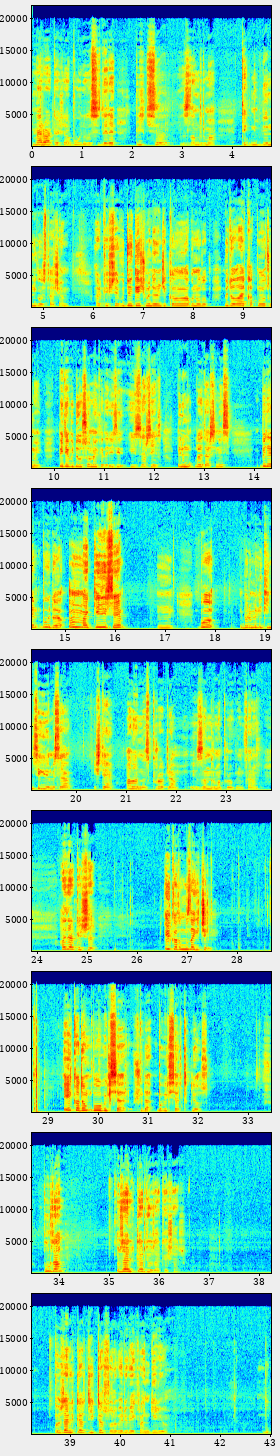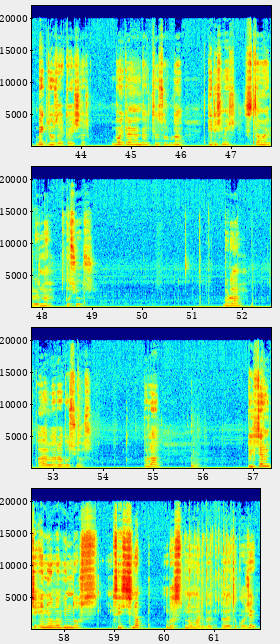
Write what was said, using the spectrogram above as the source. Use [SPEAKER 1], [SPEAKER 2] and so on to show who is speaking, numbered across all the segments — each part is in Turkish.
[SPEAKER 1] Merhaba arkadaşlar bu videoda sizlere bilgisayar hızlandırma tekniklerini göstereceğim. Arkadaşlar video geçmeden önce kanala abone olup videoya like atmayı unutmayın. Bir de videoyu sonuna kadar izle- izlerseniz beni mutlu edersiniz. Bir de bu videoya 10 like gelirse hmm, bu bölümün ikincisi gelir. Mesela işte alanınız program, hızlandırma programı falan. Hadi arkadaşlar ilk adımımıza geçelim. İlk adım bu bilgisayar. Şurada bu bilgisayar tıklıyoruz. Buradan özellikler diyoruz arkadaşlar. Özellikler dedikten sonra böyle bir ekran geliyor. Bu, bekliyoruz arkadaşlar. Bu ekran geldikten sonra buradan gelişmiş sistem ayarlarına basıyoruz. Buradan ayarlara basıyoruz. Buradan bilgisayarım için en iyi olan Windows seçisine bas normalde böyle, böyle tek olacak.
